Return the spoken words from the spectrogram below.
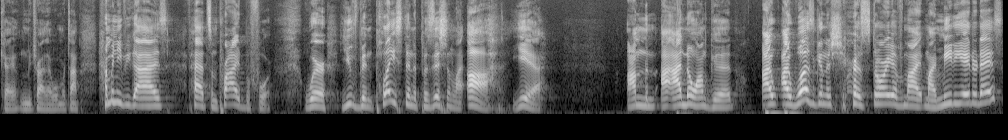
Okay, let me try that one more time. How many of you guys have had some pride before where you've been placed in a position like, ah, yeah, I'm the, I know I'm good. I, I was to share a story of my, my mediator days.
